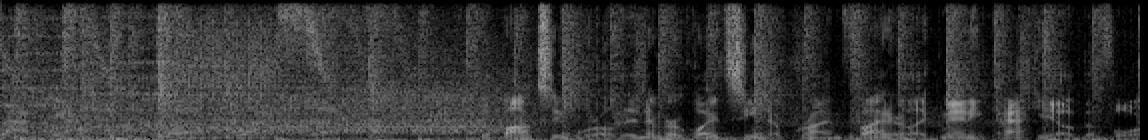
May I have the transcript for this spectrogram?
Pacquiao. Left, left, left. The boxing world had never quite seen a prime fighter like Manny Pacquiao before,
